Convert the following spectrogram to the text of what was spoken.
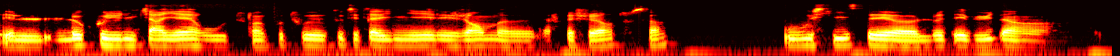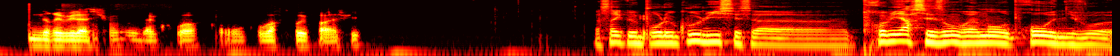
le coup d'une carrière où tout d'un coup tout, tout est aligné, les jambes, euh, la fraîcheur, tout ça, ou si c'est le début d'un une révélation d'un coureur qu'on va retrouver par la suite. Bah, C'est vrai que pour le coup, lui, c'est sa première saison vraiment au pro au niveau,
